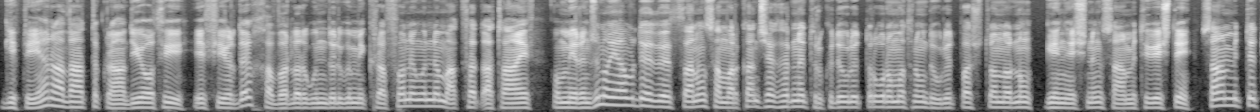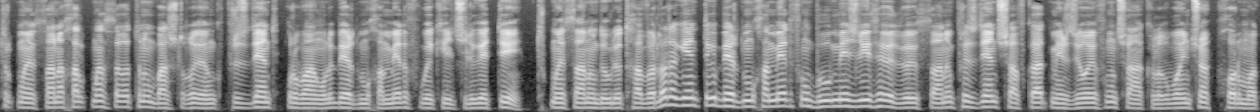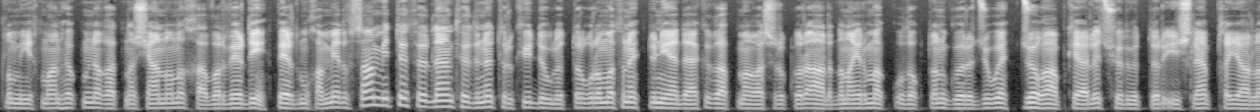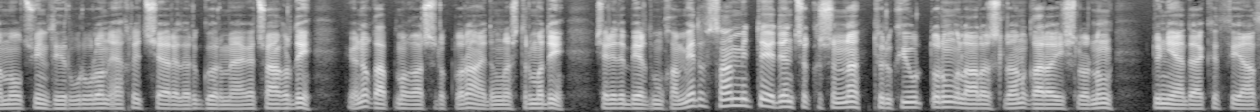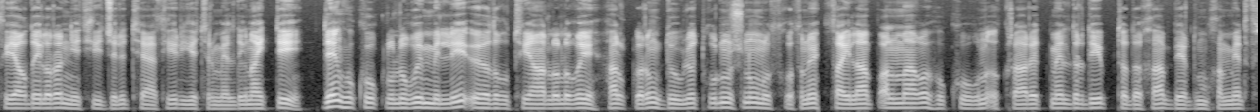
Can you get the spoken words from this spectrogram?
Gepleýär Azatlyk Radiosy, efirde Habarlar gündeligi, mikrofon öňünde Maksat Ataýew. On birinji noýabrda Özbegistanyň Samarkant şäherinde Türki Döwletler Guramasynyň döwlet Baştutanlarynyň Geňeşiniň sammiti geçdi. Sammitde Türkmenistana Halk Maslahatynyň Başlygy, öňki Prezident Gurbanguly Berdimuhamedow wekilçilik etdi. Türkmenistanyň Döwlet habarlar agentligi Berdimuhamedowyň bu mejlise Özbegistanyň Prezidenti Şawkat Mirziýoýewiň çakylygy boýunça hormatly myhman hökmünde gatnaşýandygyny habar berdi. Berdimuhamedow sammitde sözlän sözünde Türki Döwletler Guramasyny dünýädäki gapma-garşylyklary aradan aýyrmak, uzakdan görüji we jogapkärli çözgütleri işläp taýýarlamak üçin zerur bolan ähli çäreleri görmäge çagyrdy ýöne gapma-garşylyklary aýdyňlaşdyrmady. Şeýle-de Berdimuhamedow sammitde eden çykyşynda türki ýurtlaryň ylalaşylan garaýyşlarynyň dünýädäki syýasy ýagdaýlara netijeli täsir ýetirmelidigini aýtdy. Deňhukuklylygy, milli özygtyýarlylygy, halklaryň döwlet gurluşynyň nusgasyny saýlap almaga hukugyny ykrar etmelidir diýip, TDH Berdimuhamedow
